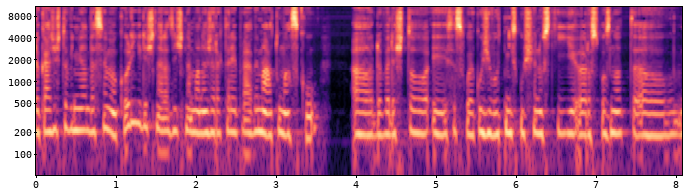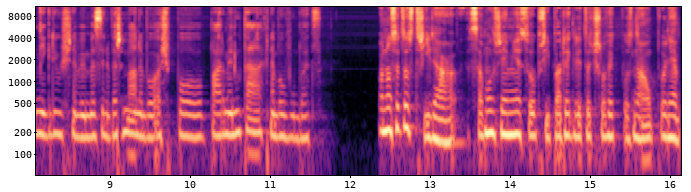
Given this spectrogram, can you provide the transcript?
Dokážeš to vnímat ve svém okolí, když narazíš na manažera, který právě má tu masku? A dovedeš to i se svou jako životní zkušeností rozpoznat uh, někdy už, nevím, mezi dveřma nebo až po pár minutách nebo vůbec? Ono se to střídá. Samozřejmě jsou případy, kdy to člověk pozná úplně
